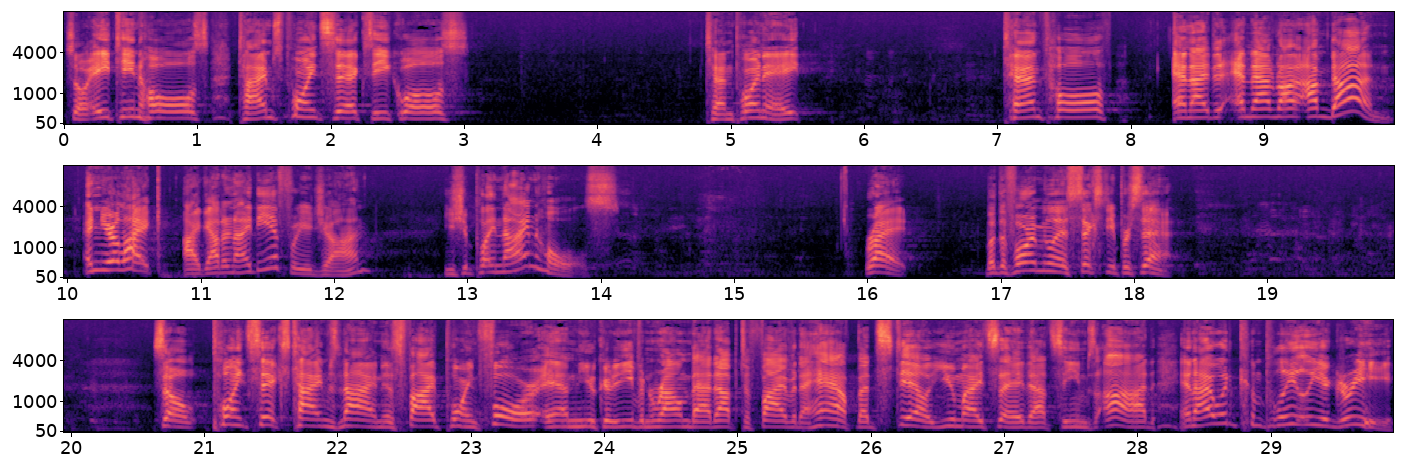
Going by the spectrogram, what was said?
So 18 holes times 0.6 equals 10.8. 10th hole, and, I, and I'm, I'm done. And you're like, I got an idea for you, John. You should play nine holes. Right. But the formula is 60%. So 0.6 times 9 is 5.4, and you could even round that up to 5.5, but still, you might say that seems odd, and I would completely agree.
